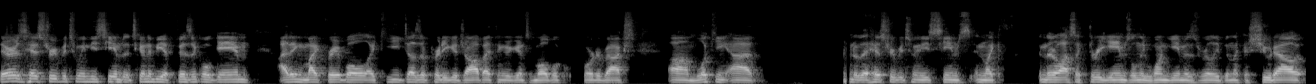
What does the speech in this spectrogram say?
there is history between these teams. It's going to be a physical game. I think Mike Vrabel, like he does a pretty good job, I think, against mobile quarterbacks. Um, looking at you know the history between these teams in like in their last like three games, only one game has really been like a shootout,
